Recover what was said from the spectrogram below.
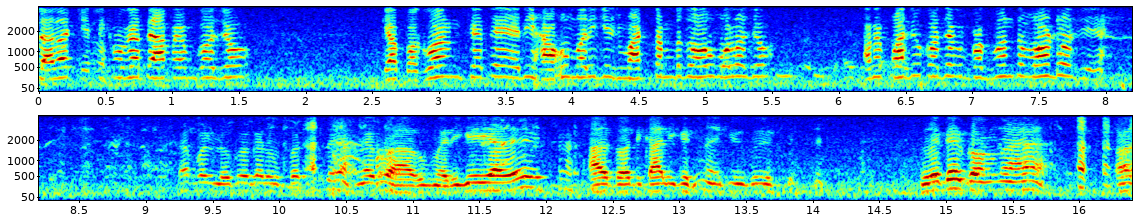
દાદા કેટલીક વખત આપ એમ કહો છો કે ભગવાન છે તે એની હાહુ મરી ગઈ માટમ બધું આવું બોલો છો? અને પાછું કહો છો કે ભગવાન તો મોટો છે. પણ લોકો ઉપર મરી ગઈ આવે આ તો ખાલી કરી નાખ્યું ગામના આ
